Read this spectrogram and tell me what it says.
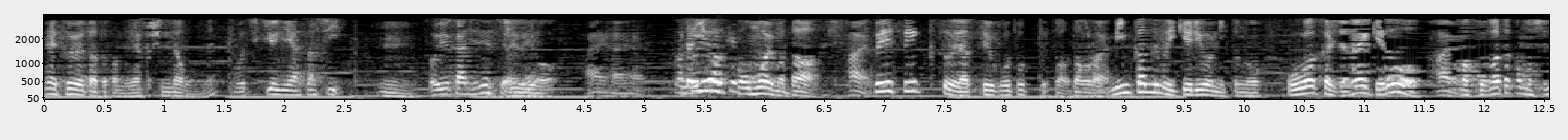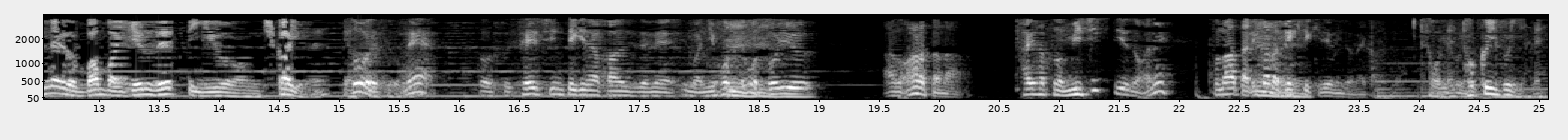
ね、トヨタとかの躍進だもんね。もう地球に優しい。うん。そういう感じですよね。重要はいはいはい。だから今思えばさ、はいスペース X をやってることってさ、だかはいら民間でも行けるように、その、大掛かりじゃないけど、はいまあ小型かもしれないけど、バンバン行けるぜっていうようなのに近いよね。そうですよね。そう精神的な感じでね、今日本でもそういう、あの、新たな開発の道っていうのがね、この辺りからできてきてるんじゃないかと。そうね、得意分野ね。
